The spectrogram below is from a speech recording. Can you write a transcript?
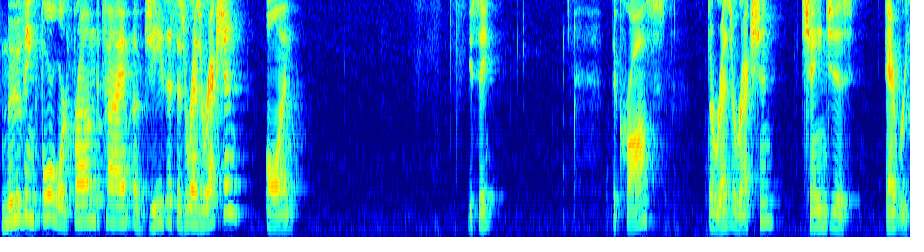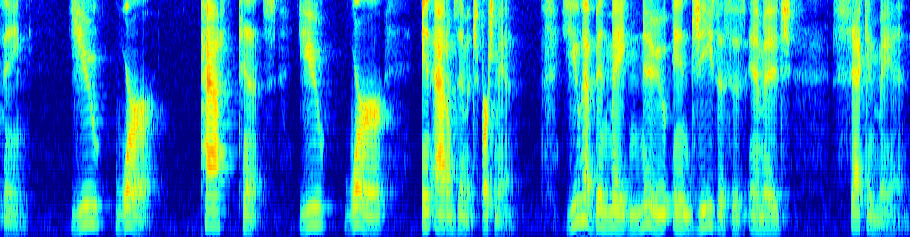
moving forward from the time of Jesus' resurrection on. You see? The cross, the resurrection changes everything. You were past tense. You were in Adam's image, first man. You have been made new in Jesus' image, second man.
